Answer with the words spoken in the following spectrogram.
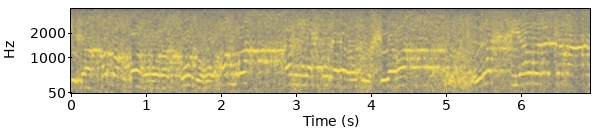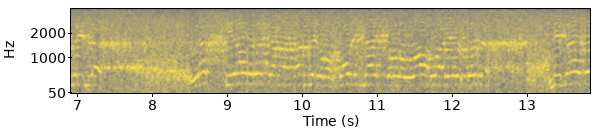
إذا قضى الله ورسوله أمرا. أن يكون له الخيار لا اختيار لك مع أمر الله. لا اختيار لك مع أمر رسول الله صلى الله عليه وسلم. لماذا؟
